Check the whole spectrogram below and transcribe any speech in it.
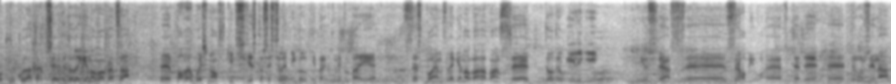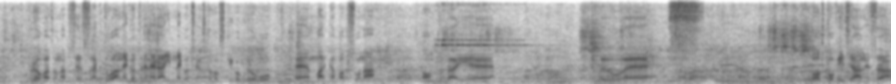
Po kilku latach przerwy do Legionowa wraca Paweł Błeśnowski, 36-letni golkiper, który tutaj e, z zespołem z Legionowa awans e, do drugiej ligi już raz e, zrobił. E, Wtedy e, drużyna prowadzona przez aktualnego trenera innego częstochowskiego klubu e, Marka Papszuna. On tutaj e, był e, odpowiedzialny za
